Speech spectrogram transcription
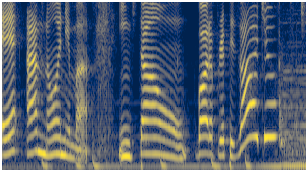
é anônima. Então, bora pro episódio?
